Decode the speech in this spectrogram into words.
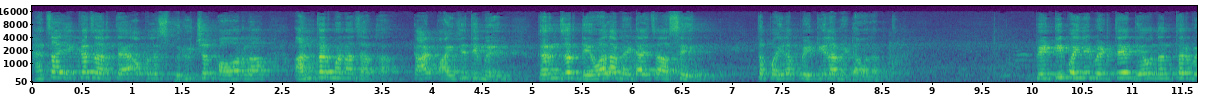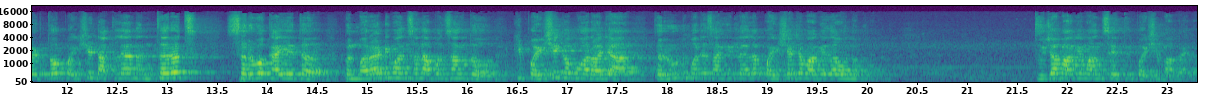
ह्याचा एकच अर्थ आहे आपल्या स्पिरिच्युअल पॉवरला अंतर्मना झाका काय पाहिजे ते मिळेल. कारण जर देवाला भेटायचं असेल तर पहिलं पेटीला भेटावं लागतं. पेटी पहिली भेटते देव नंतर भेटतो. पैसे टाकल्यानंतरच सर्व काही येतं. पण मराठी माणसाला आपण सांगतो की पैसे कमवा राजा तर रूटमध्ये सांगितलेलं पैशाच्या मागे जाऊ नको. तुझ्या मागे माणसं येतील पैसे मागायला.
